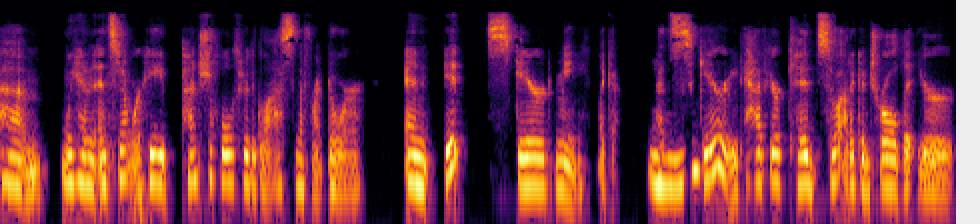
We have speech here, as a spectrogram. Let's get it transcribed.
um, we had an incident where he punched a hole through the glass in the front door and it scared me like That's mm-hmm. scary to have your kid so out of control that you're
